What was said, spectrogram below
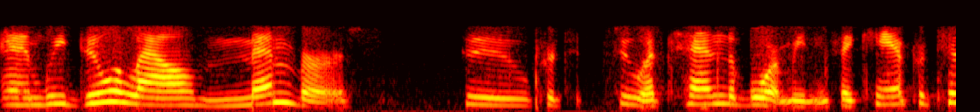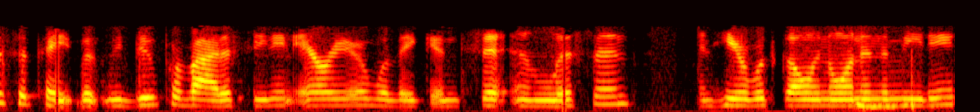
and we do allow members to to attend the board meetings. They can't participate, but we do provide a seating area where they can sit and listen and hear what's going on in the mm-hmm. meeting.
